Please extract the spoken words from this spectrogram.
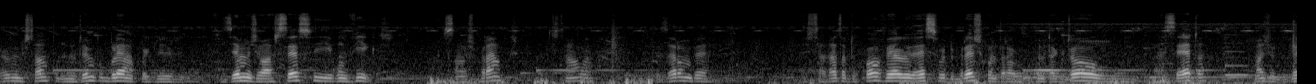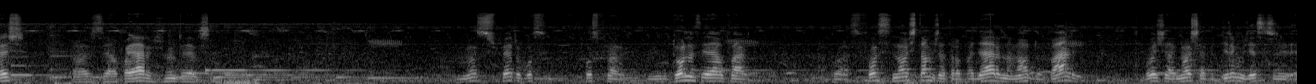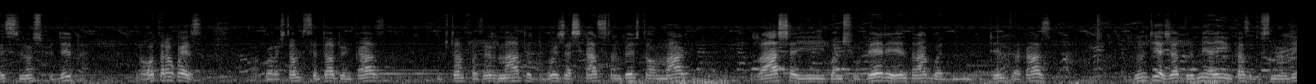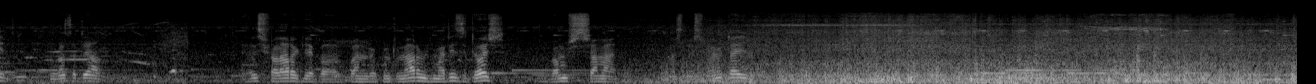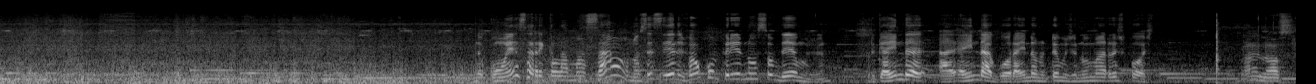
Não, não, tem problema, porque fizemos o acesso e com vigas. São os brancos, estão lá. Fizeram bem. Esta casa do povo, ele, esse de brecha contra- contactou a seta, mas o de para se apoiar junto a eles. Nosso espero fosse, fosse claro, o dono é a Vale. Agora, se fosse nós estamos a trabalhar na mão do Vale, já nós já pedirmos esses, esses nossos pedidos, era outra coisa. Agora estamos sentados em casa, não estamos a fazer nada, depois as casas também estão mal, racha e quando chover entra água dentro da casa. Um dia já dormi aí em casa do senhor Lito, por causa dela. Eles falaram que para quando continuarmos mais dois, vamos chamar. Mas neste momento está aí. Com essa reclamação, não sei se eles vão cumprir, não sabemos. Né? Porque ainda, ainda agora, ainda não temos nenhuma resposta. Ai, nossa.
